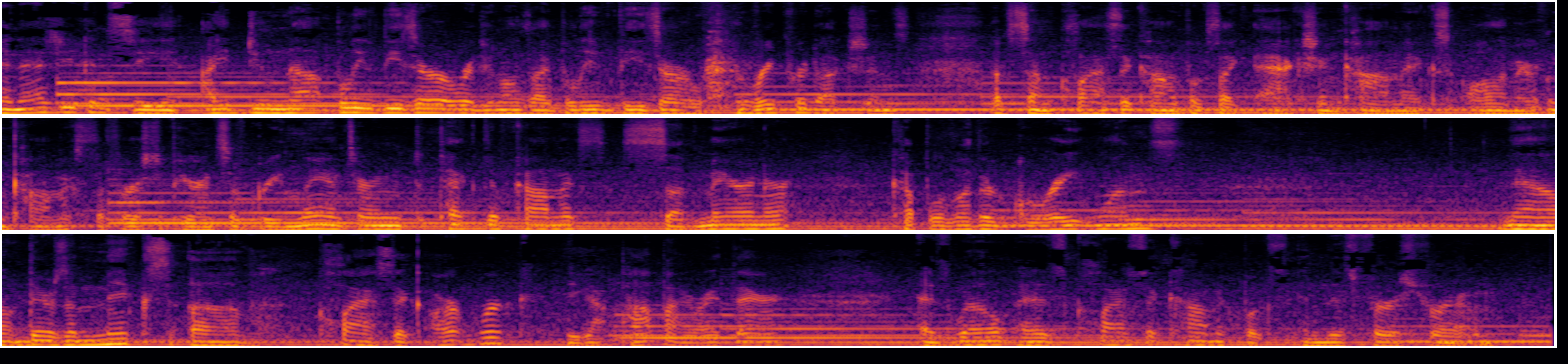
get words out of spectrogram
And as you can see, I do not believe these are originals. I believe these are reproductions of some classic comic books like Action Comics, All American Comics, the first appearance of Green Lantern, Detective Comics, Submariner, a couple of other great ones. Now, there's a mix of classic artwork. You got Popeye right there, as well as classic comic books in this first room.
